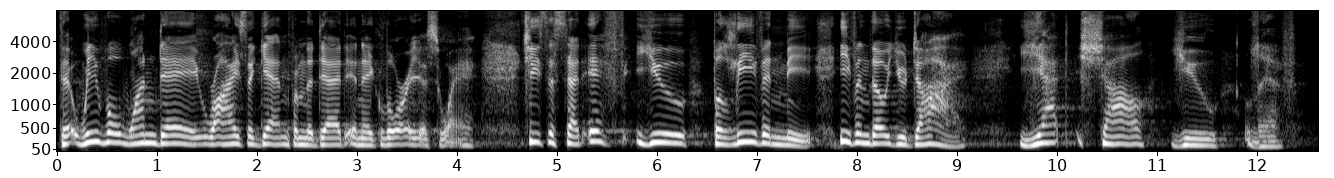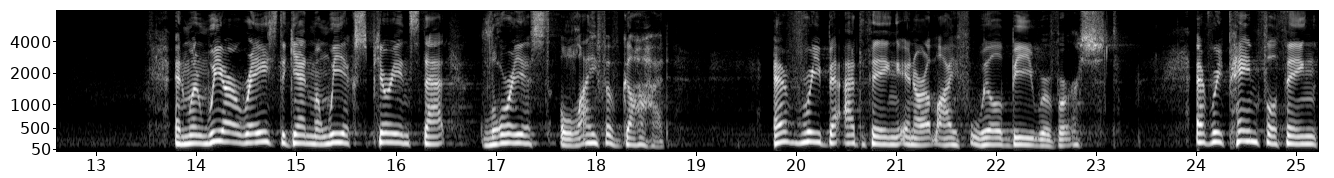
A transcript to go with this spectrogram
that we will one day rise again from the dead in a glorious way. Jesus said, If you believe in me, even though you die, yet shall you live. And when we are raised again, when we experience that glorious life of God, every bad thing in our life will be reversed. Every painful thing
